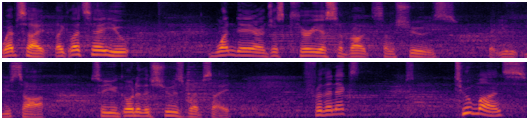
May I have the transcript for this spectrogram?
website, like let's say you one day are just curious about some shoes that you, you saw. So you go to the shoes website. For the next two months,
